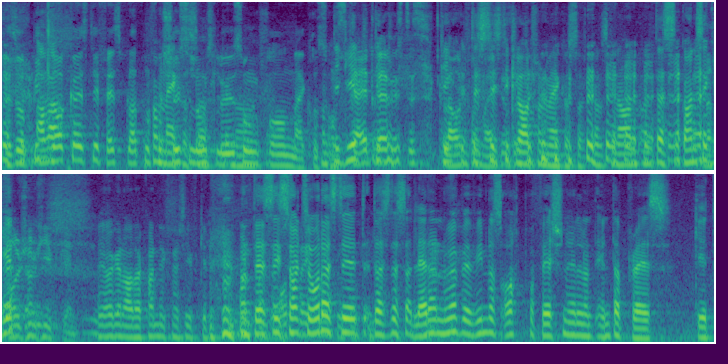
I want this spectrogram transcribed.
Also BitLocker ist die Festplattenverschlüsselungslösung von Microsoft. Und die geht, SkyDrive die, ist das die, Cloud von das ist die Cloud von Microsoft, ganz genau. Und das Ganze Das soll geht. schon schief gehen. Ja, genau, da kann nichts mehr schief gehen. Und das ist halt so, dass, die, dass das leider nur bei Windows 8 Professional und Enterprise geht.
